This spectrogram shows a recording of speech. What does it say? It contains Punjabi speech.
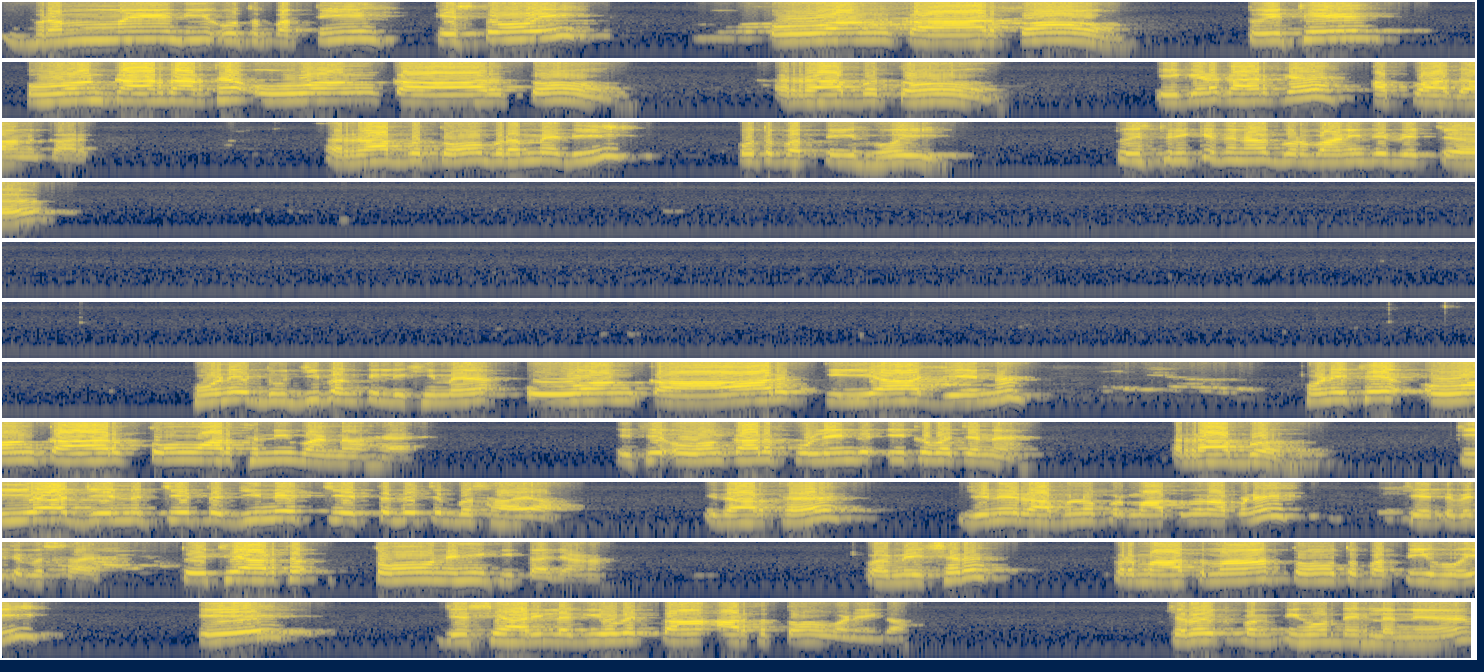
ਬ੍ਰਹਮੇ ਦੀ ਉਤਪਤੀ ਕਿਸ ਤੋਂ ਹੋਈ? ਓੰਕਾਰ ਤੋਂ। ਤੋ ਇਥੇ ਓੰਕਾਰ ਦਾ ਅਰਥ ਹੈ ਓੰਕਾਰ ਤੋਂ, ਰੱਬ ਤੋਂ। ਇਹ ਕਿਹੜਾ ਕਾਰਕ ਹੈ? ਅਪਾਦਾਨ ਕਾਰਕ। ਰੱਬ ਤੋਂ ਬ੍ਰਹਮੇ ਦੀ ਉਤਪਤੀ ਹੋਈ। ਤੋ ਇਸ ਤਰੀਕੇ ਦੇ ਨਾਲ ਗੁਰਬਾਣੀ ਦੇ ਵਿੱਚ ਹੁਣ ਇਹ ਦੂਜੀ ਪੰਕਤੀ ਲਿਖੀ ਮੈਂ ਓੰਕਾਰ ਕੀਆ ਜਿਨ? ਹੁਣ ਇੱਥੇ ਓੰਕਾਰ ਤੋਂ ਅਰਥ ਨਹੀਂ ਬਣਨਾ ਹੈ। ਇੱਥੇ ਓੰਕਾਰ ਪੁਲਿੰਗ ਇੱਕ ਵਚਨ ਹੈ। ਰੱਬ ਕੀਆ ਜਿਨ ਚਿਤ, ਜਿਨੇ ਚਿੱਤ ਵਿੱਚ ਵਸਾਇਆ। ਇਹਦਾ ਅਰਥ ਹੈ, ਜਿਨੇ ਰੱਬ ਨੂੰ, ਪਰਮਾਤਮਾ ਨੂੰ ਆਪਣੇ ਚਿੱਤ ਵਿੱਚ ਵਸਾਇਆ। ਤਾਂ ਇੱਥੇ ਅਰਥ ਤੋਂ ਨਹੀਂ ਕੀਤਾ ਜਾਣਾ। ਪਰਮੇਸ਼ਰ ਪ੍ਰਮਾਤਮਾ ਤੋਂ ਉਤਪਤੀ ਹੋਈ ਇਹ ਜੇ ਸਿਹਾਰੀ ਲੱਗੀ ਹੋਵੇ ਤਾਂ ਅਰਥ ਤੋਂ ਬਣੇਗਾ। ਚਲੋ ਇੱਕ ਪੰਕਤੀ ਹੋਰ ਦੇਖ ਲੈਂਦੇ ਆ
